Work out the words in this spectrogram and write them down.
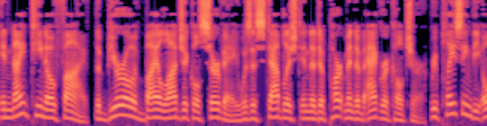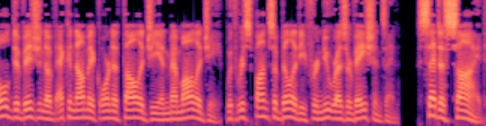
In 1905, the Bureau of Biological Survey was established in the Department of Agriculture, replacing the old Division of Economic Ornithology and Mammalogy, with responsibility for new reservations and set-aside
